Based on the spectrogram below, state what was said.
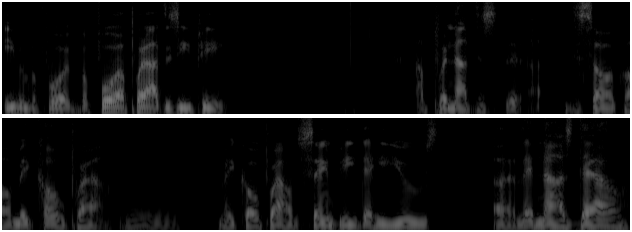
even before before I put out this EP, I'm putting out this uh, this song called "Make Cole Proud." Mm. Make Cole Proud, same beat that he used, uh, "Let Nas Down,"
